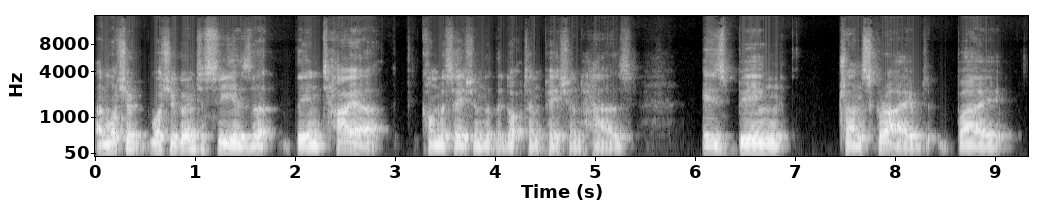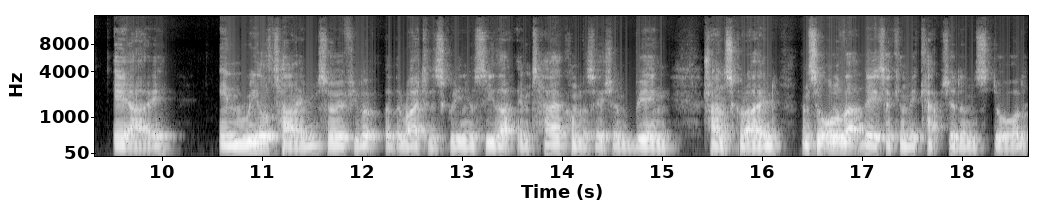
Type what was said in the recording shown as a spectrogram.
And what you're, what you're going to see is that the entire conversation that the doctor and patient has is being transcribed by AI in real time. So if you look at the right of the screen, you'll see that entire conversation being transcribed. And so all of that data can be captured and stored.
